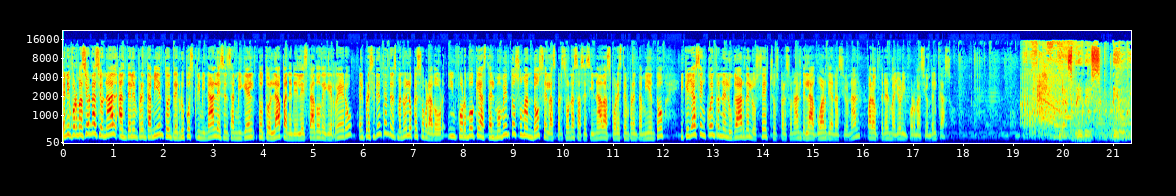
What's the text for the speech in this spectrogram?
En información nacional, ante el enfrentamiento entre grupos criminales en San Miguel Totolapan, en el estado de Guerrero, el presidente Andrés Manuel López Obrador informó que hasta el momento suman 12 las personas asesinadas por este enfrentamiento y que ya se encuentra en el lugar de los hechos personal de la Guardia Nacional para obtener mayor información del caso. Las breves de hoy.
